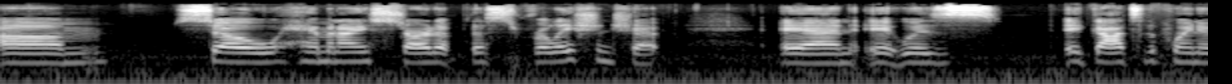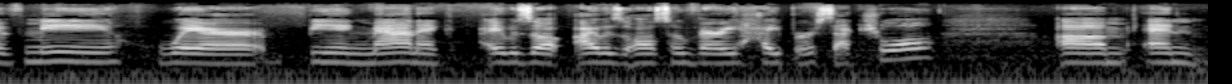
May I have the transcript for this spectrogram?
Um, so him and I start up this relationship, and it was it got to the point of me where being manic, I was I was also very hypersexual, um, and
